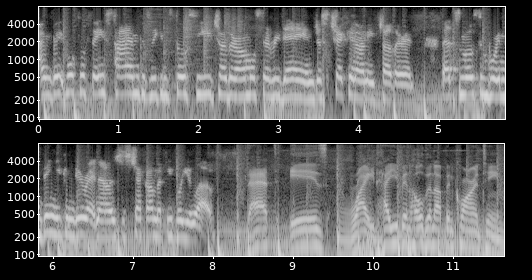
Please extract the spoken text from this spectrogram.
I'm grateful for FaceTime because we can still see each other almost every day and just check in on each other. And that's the most important thing you can do right now is just check on the people you love. That is right. How you been holding up in quarantine?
